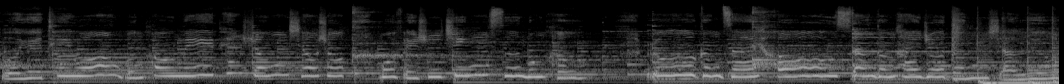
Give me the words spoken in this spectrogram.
替我问候你，偏生消瘦。莫非是情丝浓厚，如鲠在喉？三更还着灯下流。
